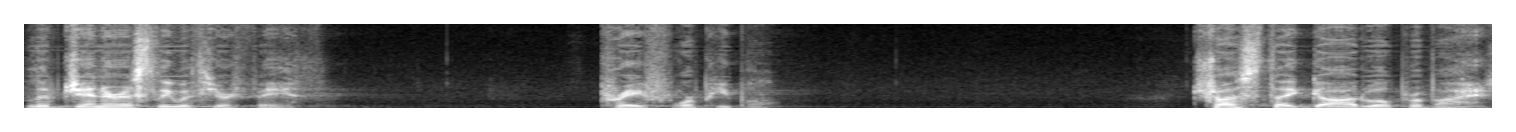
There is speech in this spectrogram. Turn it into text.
live generously with your faith. Pray for people. Trust that God will provide.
